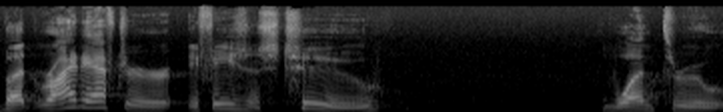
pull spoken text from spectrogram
But right after Ephesians 2 1 through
